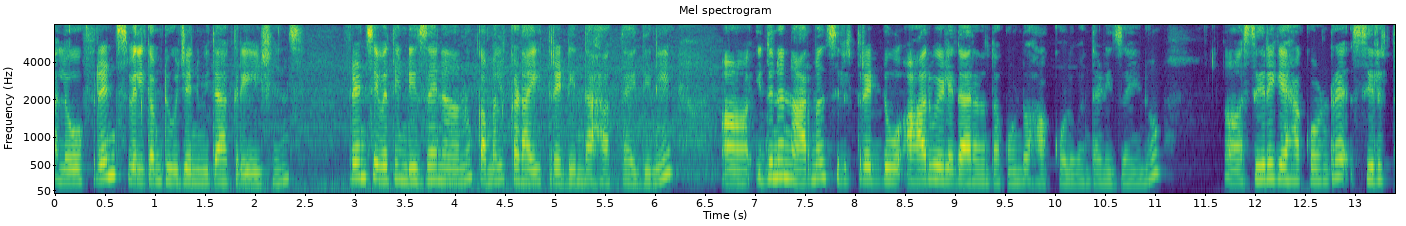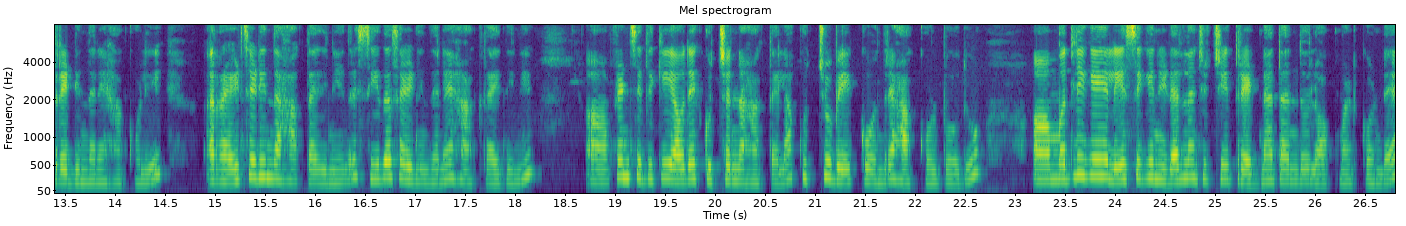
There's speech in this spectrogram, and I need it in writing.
Hello friends welcome to Janvitha creations friends ಇವತ್ತಿನ ಡಿಸೈನ್ ನಾನು ಕಮಲ್ ಕಡಾಯಿ ಥ್ರೆಡ್ಡಿಂದ ಹಾಕ್ತಾ ಇದ್ದೀನಿ. ಇದನ್ನು ನಾರ್ಮಲ್ ಸಿಲ್ಕ್ ಥ್ರೆಡ್ಡು ಆರು ಎಳೆ ದಾರನ ತಗೊಂಡು ಹಾಕ್ಕೊಳ್ಳುವಂಥ ಡಿಸೈನು ಸೀರೆಗೆ ಹಾಕ್ಕೊಂಡ್ರೆ ಸಿಲ್ಕ್ ಥ್ರೆಡ್ಡಿಂದನೇ ಹಾಕ್ಕೊಳ್ಳಿ ರೈಟ್ ಸೈಡಿಂದ ಹಾಕ್ತಾ ಇದ್ದೀನಿ ಅಂದರೆ ಸೀದಾ ಸೈಡಿಂದನೇ ಹಾಕ್ತಾ ಇದ್ದೀನಿ. ಫ್ರೆಂಡ್ಸ್ ಇದಕ್ಕೆ ಯಾವುದೇ ಕುಚ್ಚನ್ನು ಹಾಕ್ತಾ ಇಲ್ಲ. ಕುಚ್ಚು ಬೇಕು ಅಂದರೆ ಹಾಕ್ಕೊಳ್ಬೋದು ಮೊದಲಿಗೆ ಲೇಸಿಗೆ ನಿಡಲ್ನ ಚುಚ್ಚಿ ಥ್ರೆಡ್ನ ತಂದು ಲಾಕ್ ಮಾಡಿಕೊಂಡೆ.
